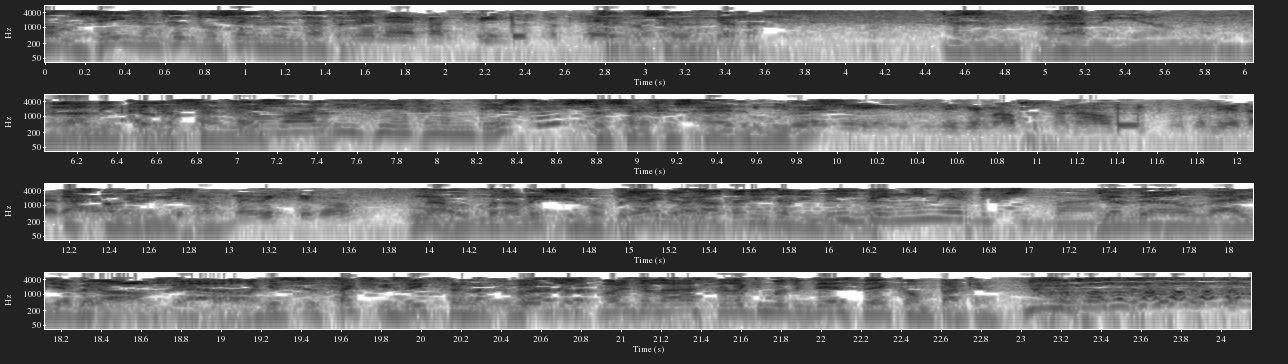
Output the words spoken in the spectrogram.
van 27 tot 37. Nee, nee, van 20 tot 20 tot 37. 37. Dat is een ruiming genomen, ja. Ruiming En dat zijn meestal... waar die 37? Dat zijn gescheiden Ik weet moeders. niet, ze zeggen altijd van nou, ik moet een vrouw. nog een weg te gaan. Nou, maar dan is ze nog Ja, beschikbaar. inderdaad, dan is dat inderdaad. Ik ben niet meer beschikbaar. Jawel, wij, jij bent Ja, al beschikbaar. ja. Je hebt straks gezegd van, waar is de, waar is de lijst, welke moet ik deze week gaan pakken?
